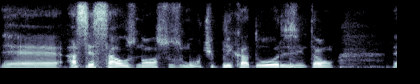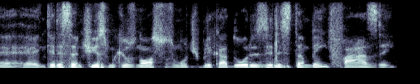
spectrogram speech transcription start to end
é, acessar os nossos multiplicadores. Então, é, é, interessantíssimo que os nossos multiplicadores eles também fazem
